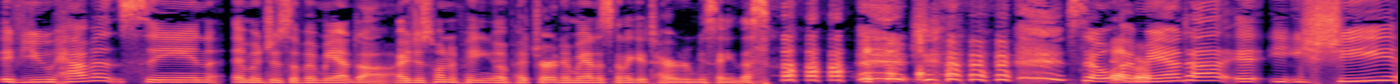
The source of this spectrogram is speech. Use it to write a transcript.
if you haven't seen images of Amanda, I just want to paint you a picture, and Amanda's going to get tired of me saying this. so, Amanda, it, she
